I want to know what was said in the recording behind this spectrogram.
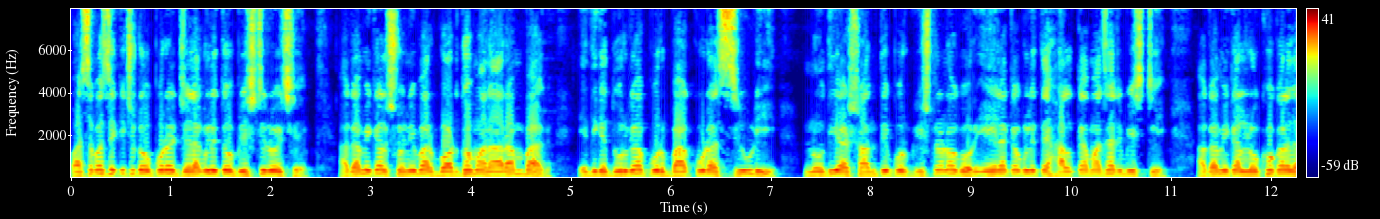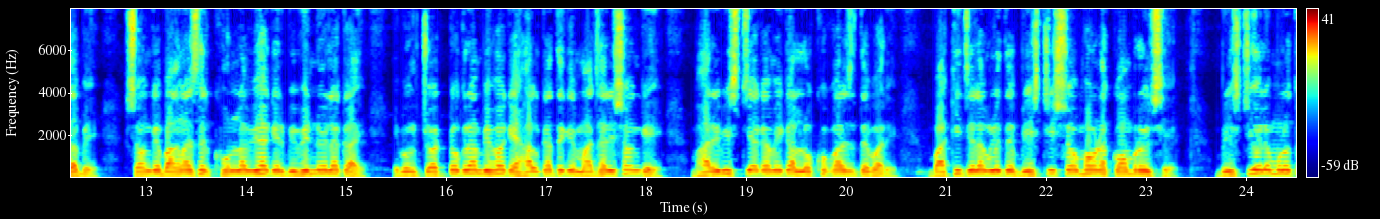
পাশাপাশি কিছুটা উপরের জেলাগুলিতেও বৃষ্টি রয়েছে। আগামীকাল শনিবার বর্ধমান, আরামবাগ, এদিকে দুর্গাপুর, বাঁকুড়া, সিউড়ি নদিয়া শান্তিপুর কৃষ্ণনগর এই এলাকাগুলিতে হালকা মাঝারি বৃষ্টি আগামীকাল লক্ষ্য করা যাবে। সঙ্গে বাংলাদেশের খুলনা বিভাগের বিভিন্ন এলাকায় এবং চট্টগ্রাম বিভাগে হালকা থেকে মাঝারি সঙ্গে ভারী বৃষ্টি আগামীকাল লক্ষ্য করা যেতে পারে। বাকি জেলাগুলিতে বৃষ্টির সম্ভাবনা কম রয়েছে। বৃষ্টি হলে মূলত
